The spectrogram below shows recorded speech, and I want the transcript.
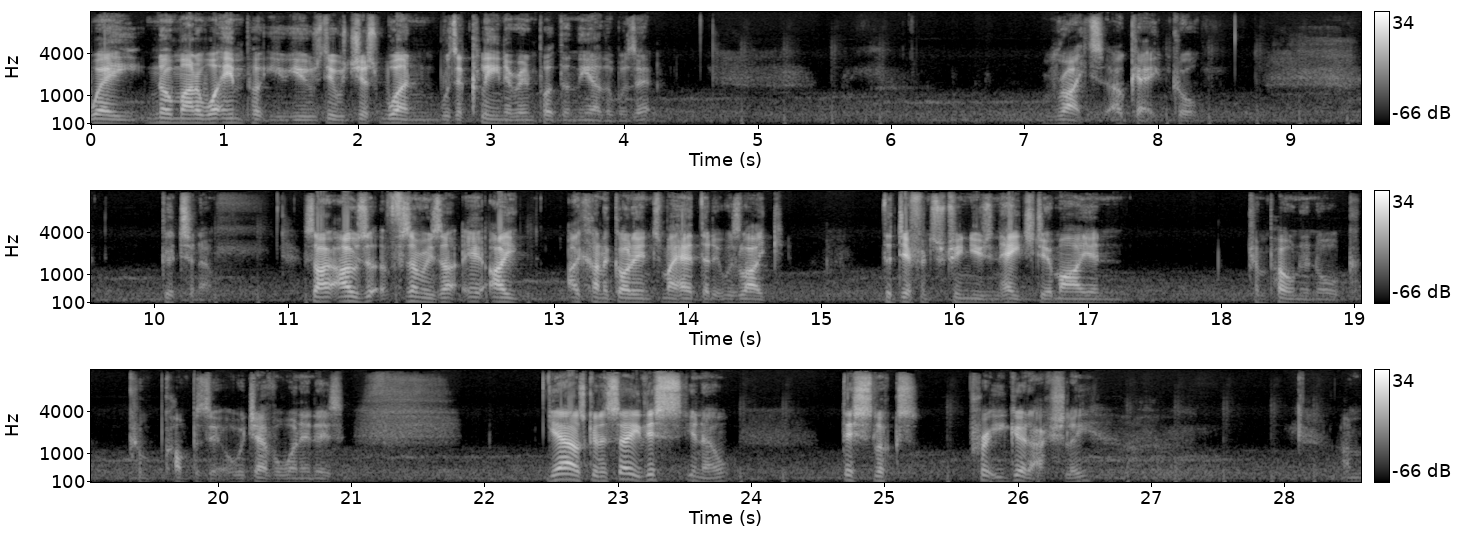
way, no matter what input you used, it was just one was a cleaner input than the other, was it? Right. Okay. Cool. Good to know. So I, I was for some reason I, I I kind of got into my head that it was like the difference between using HDMI and component or com- composite or whichever one it is. Yeah, I was going to say this. You know, this looks pretty good actually. I'm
